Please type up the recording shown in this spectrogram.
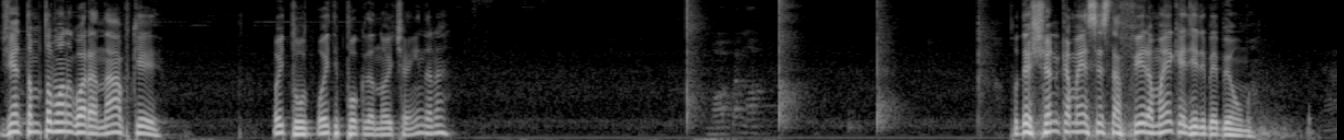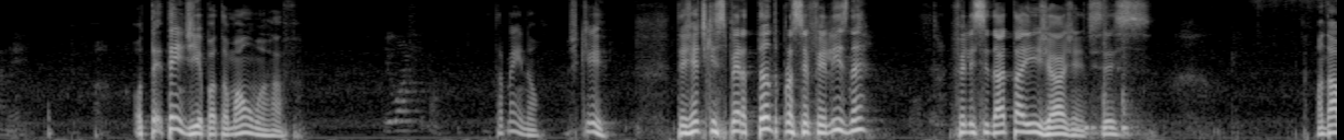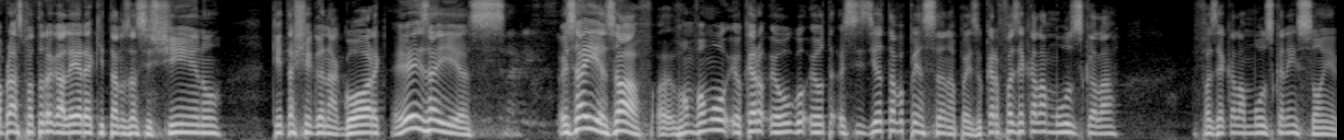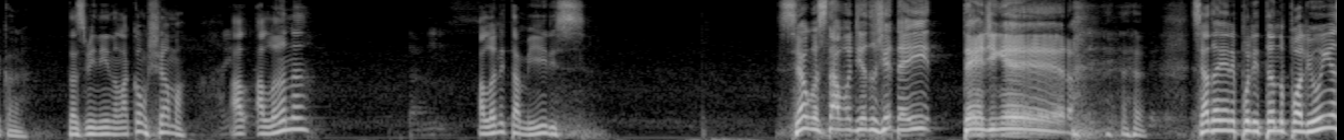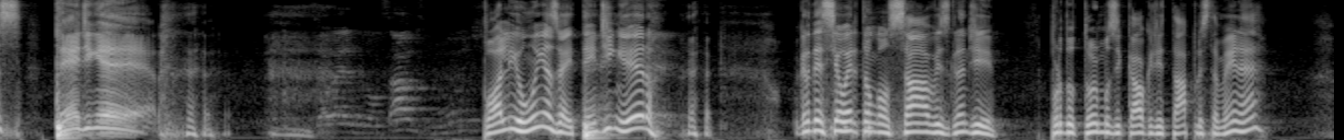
Gente, estamos tomando Guaraná porque oito, oito e pouco da noite ainda, né? Tô deixando que amanhã é sexta-feira, amanhã que é dia de beber uma. Tem, tem dia para tomar uma, Rafa? Eu acho que não. Também não. Acho que tem gente que espera tanto para ser feliz, né? Felicidade tá aí já, gente. Vocês Mandar um abraço para toda a galera que está nos assistindo, quem está chegando agora. Ei, Isaías. Ô, Isaías, ó, vamos, vamos, eu quero, eu, eu, esses dias eu tava pensando, rapaz, eu quero fazer aquela música lá, fazer aquela música nem sonha, cara, das meninas lá, como chama? A, Alana? Alana e Tamires. Se eu Gustavo Dia do GDI, tem dinheiro. Se a Daiane Politano do Poliunhas, tem dinheiro. Poliunhas, velho, tem dinheiro. Agradecer ao Eriton Gonçalves, grande produtor musical aqui de Itápolis também, né?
